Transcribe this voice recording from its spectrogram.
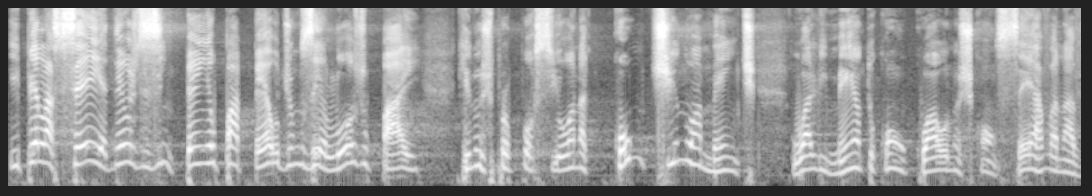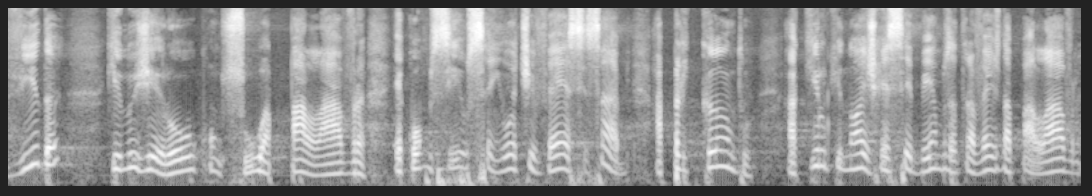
E pela ceia, Deus desempenha o papel de um zeloso pai que nos proporciona continuamente o alimento com o qual nos conserva na vida que nos gerou com Sua palavra. É como se o Senhor tivesse, sabe, aplicando aquilo que nós recebemos através da palavra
